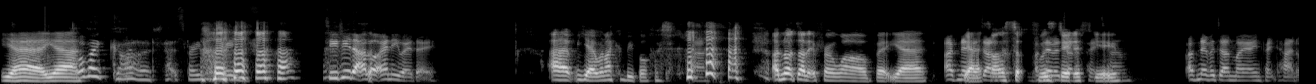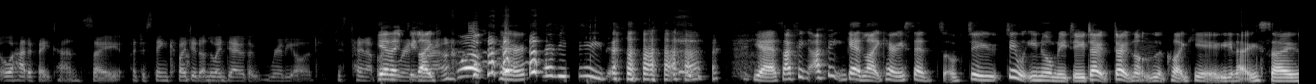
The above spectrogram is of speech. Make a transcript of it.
Yeah, yeah. Oh my god, that's very do you do that a lot anyway, though? Uh, yeah, when I can be bothered. I've not done it for a while, but yeah, I've never yeah. So done. I sort of I've was never doing a few. tan. I've never done my own fake tan or had a fake tan, so I just think if I did it on the window, it would look really odd. Just turn up. Yeah, like, they'd really be like, brown. "What, Kerrie? Have you seen?" yeah, so I think I think again, like Kerrie said, sort of do do what you normally do. Don't don't not Mm. look like you, you know. So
